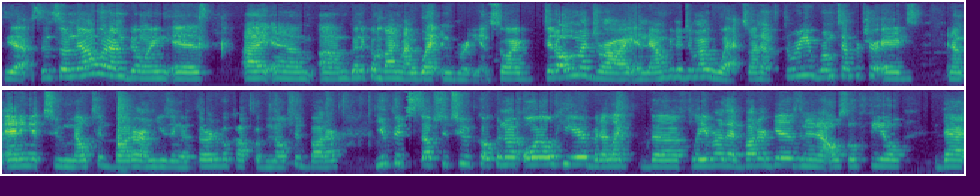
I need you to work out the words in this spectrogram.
yes. And so now what I'm doing is I am um, going to combine my wet ingredients. So I did all of my dry and now I'm going to do my wet. So I have three room temperature eggs and I'm adding it to melted butter. I'm using a third of a cup of melted butter. You could substitute coconut oil here, but I like the flavor that butter gives. And then I also feel that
